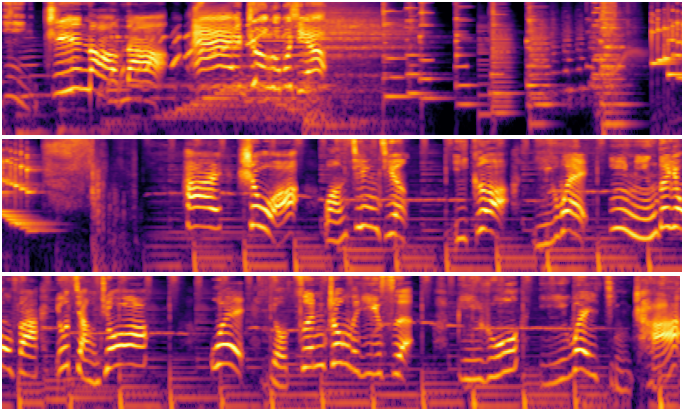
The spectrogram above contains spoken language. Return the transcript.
一只闹闹，哎，这可不行。嗨，是我王静静。一个、一位、一名的用法有讲究哦。位有尊重的意思，比如一位警察。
